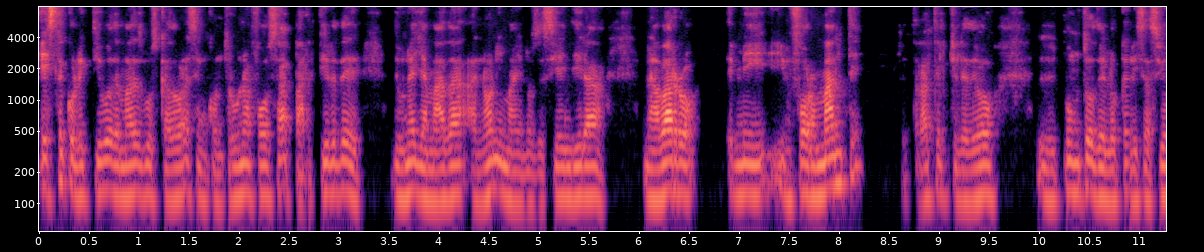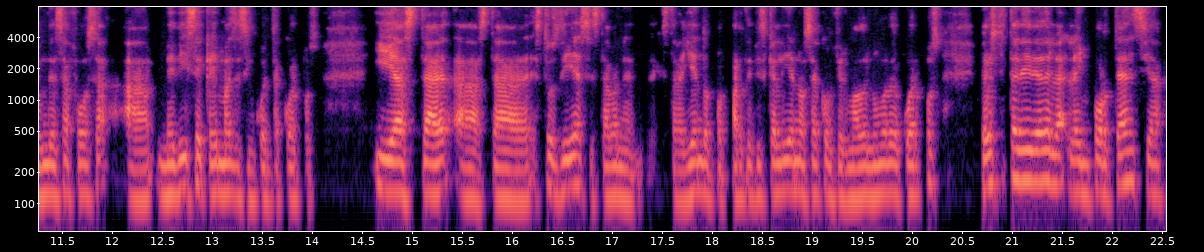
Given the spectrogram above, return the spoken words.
este colectivo de madres buscadoras encontró una fosa a partir de, una llamada anónima y nos decía Indira Navarro, mi informante, se trata el que le dio el punto de localización de esa fosa, me dice que hay más de 50 cuerpos. Y hasta, hasta estos días estaban extrayendo por parte de Fiscalía, no se ha confirmado el número de cuerpos, pero esto te da idea de la importancia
